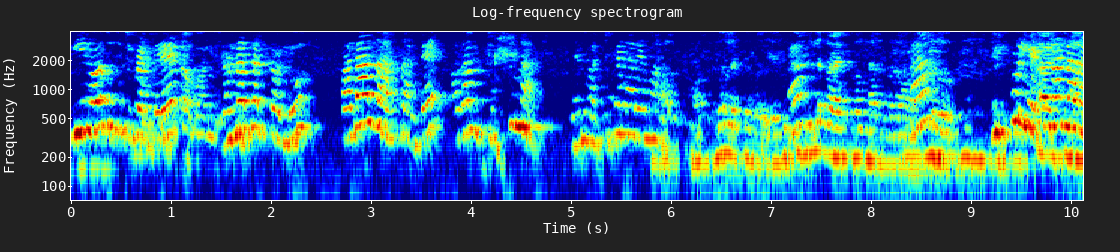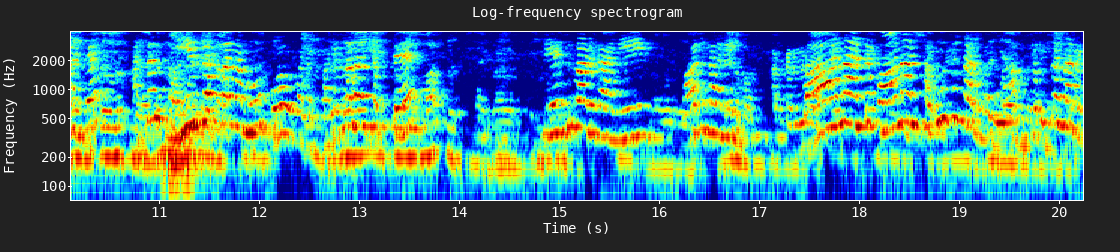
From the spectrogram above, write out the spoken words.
ఈ రోజు కూర్చోబెడితే రెండో తరగతి వాళ్ళు పదాలు రాస్తా అంటే పదాలు చెప్తున్నారు నేను మర్చిపోయినారేమో ఇప్పుడు ఎట్లా అసలు దీర్ఘ పదము ఓ- వాళ్ళ పలకలో చెప్తే దేశవాడు కానీ వాళ్ళు కానీ వాన అంటే వాన అని చదువుతున్నారు చెప్తున్నారు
